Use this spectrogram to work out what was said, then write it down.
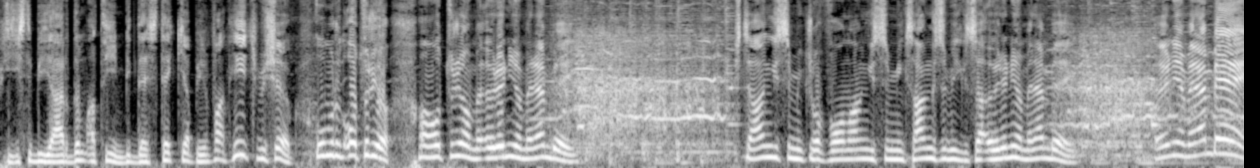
bir- işte bir yardım atayım bir destek yapayım falan hiçbir şey yok. Umur'un oturuyor. Ha, oturuyor mu öğreniyor Menem Bey. İşte hangisi mikrofon hangisi mix hangisi bilgisayar öğreniyor Menem Bey. Öğreniyor Menem Bey.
